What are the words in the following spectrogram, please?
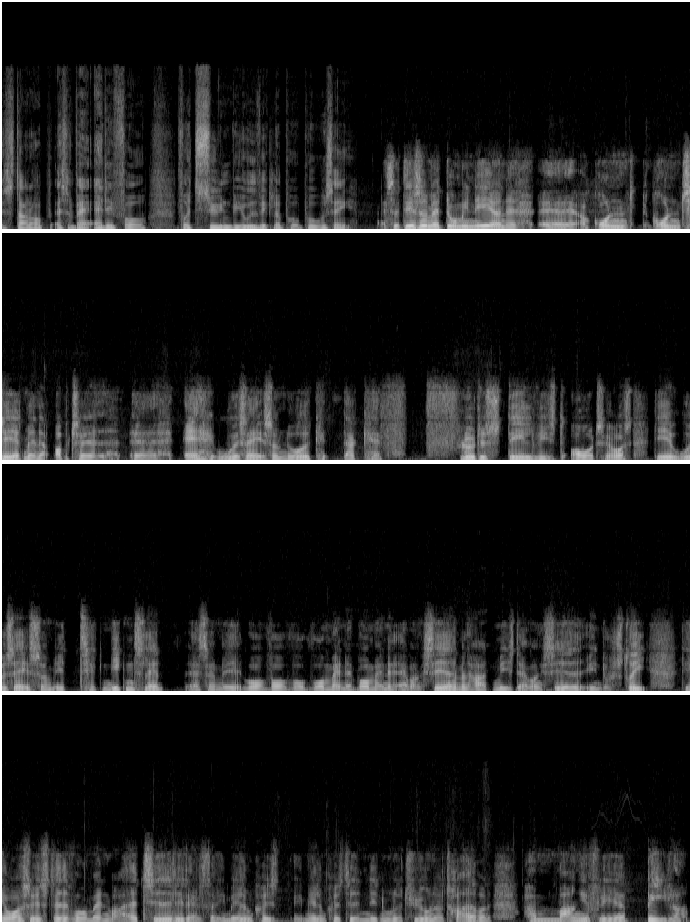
starter op? Altså, hvad er det for, for et syn, vi udvikler på, på USA? Altså det, som er dominerende, øh, og grunden, grunden til, at man er optaget øh, af USA som noget, der kan flyttes delvist over til os, det er USA som et teknikkens land, altså med, hvor, hvor, hvor, hvor, man er, hvor man er avanceret, man har den mest avancerede industri. Det er også et sted, hvor man meget tidligt, altså i, mellemkrigs, i mellemkrigstiden 1920'erne og 30'erne, har mange flere biler,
